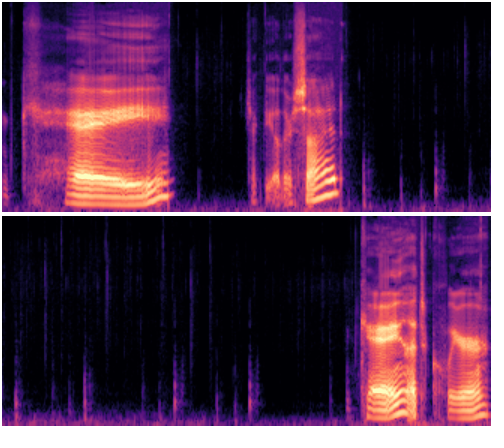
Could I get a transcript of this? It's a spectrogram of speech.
Okay. Check the other side. Okay, that's clear.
